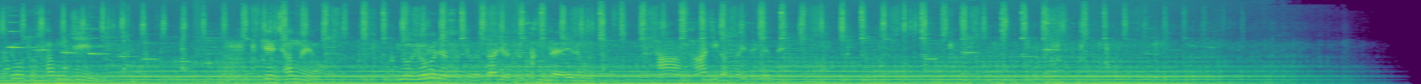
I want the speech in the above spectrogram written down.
이것도 3G 괜찮네요. 요, 요런 녀석들은 사이즈가 더 큰데 이런 거는. 4, 4G가 써야 돼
